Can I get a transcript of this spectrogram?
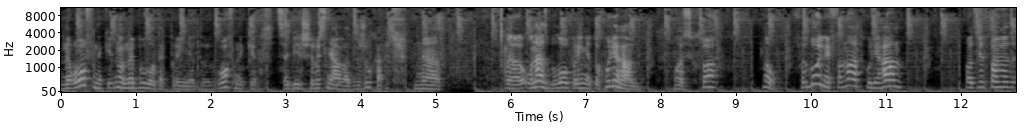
не офники, ну не було так прийнято. Офники це більш руснява движуха. Е, е, у нас було прийнято хуліган. Ось хто? Ну, футбольний фанат, хуліган. От відповід...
